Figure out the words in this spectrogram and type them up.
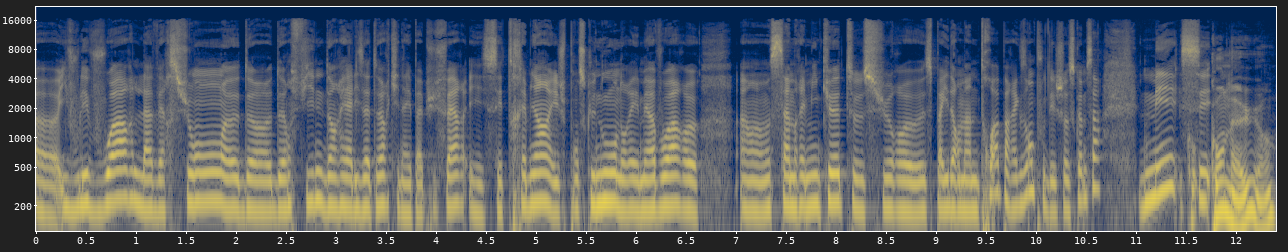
euh, ils voulaient voir la version euh, d'un film d'un réalisateur qui n'avait pas pu faire et c'est très bien. Et je pense que nous, on aurait aimé avoir euh, un Sam Raimi cut sur euh, Spider-Man 3 par exemple ou des choses comme ça. Mais c'est Qu'on a eu, hein.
